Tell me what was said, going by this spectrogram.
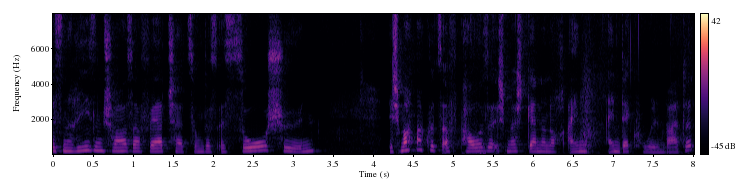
ist eine Riesenchance auf Wertschätzung. Das ist so schön. Ich mache mal kurz auf Pause. Ich möchte gerne noch ein, ein Deck holen. Wartet.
